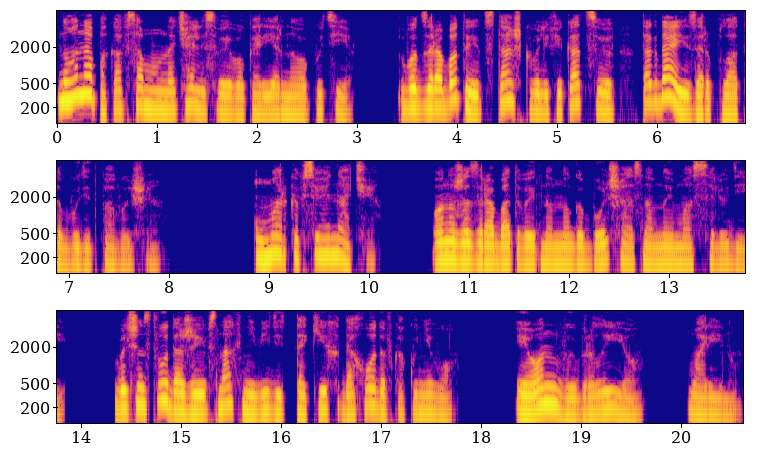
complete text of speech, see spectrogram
Но она пока в самом начале своего карьерного пути. Вот заработает стаж, квалификацию, тогда и зарплата будет повыше. У Марка все иначе. Он уже зарабатывает намного больше основной массы людей. Большинству даже и в снах не видеть таких доходов, как у него. И он выбрал ее, Марину.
